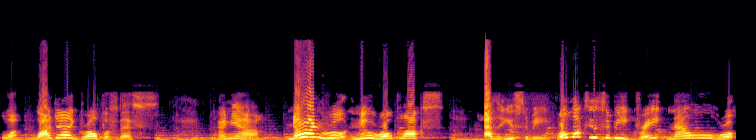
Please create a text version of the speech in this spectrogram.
What? Why did I grow up with this? And yeah, no one knew Roblox as it used to be. Roblox used to be great. Now,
